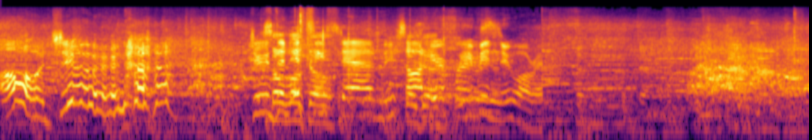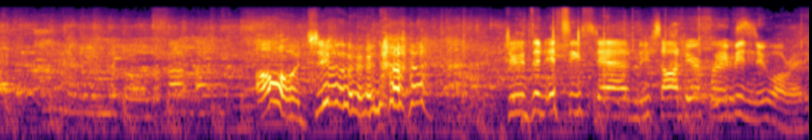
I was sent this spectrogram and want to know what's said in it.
Oh, June. June's So an loco. ITZY stand. You saw it good. here you've been new already. Oh, June. June's an ITZY stand. You saw it here first. You've been new already.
